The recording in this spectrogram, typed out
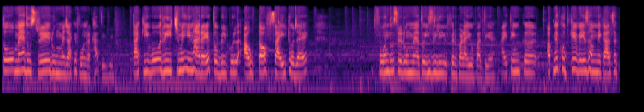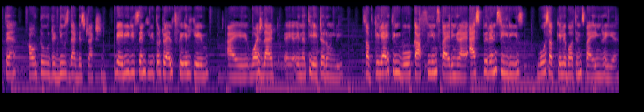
तो मैं दूसरे रूम में जाके फ़ोन रखाती थी ताकि वो रीच में ही ना रहे तो बिल्कुल आउट ऑफ़ साइट हो जाए। फ़ोन दूसरे रूम में है तो इजीली फिर पढ़ाई हो पाती है। आई थिंक uh, अपने खुद के वेज हम निकाल सकते हैं how to reduce that distraction very recently तो Twelfth Fail came I watch that in a theatre only सबके लिए आई थिंक वो काफ़ी इंस्पायरिंग रहा है। एस्पिरेंट सीरीज़ वो सबके लिए बहुत इंस्पायरिंग रही है।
